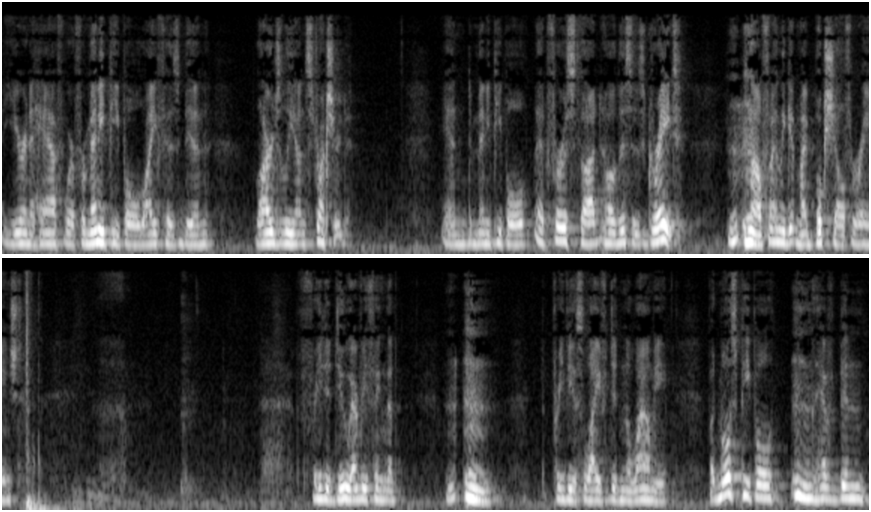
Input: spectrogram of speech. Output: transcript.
a year and a half where, for many people, life has been largely unstructured. And many people at first thought, oh, this is great. I'll finally get my bookshelf arranged. Uh, free to do everything that the previous life didn't allow me. But most people have been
